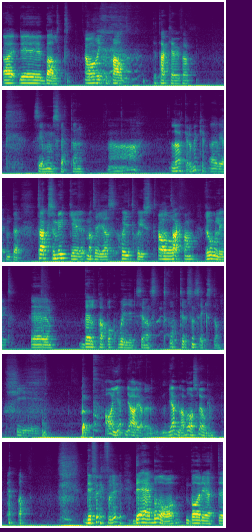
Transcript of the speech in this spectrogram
Nej, det är ballt. Ja, riktigt ballt. Det tackar vi för. Ser mumsvett här nu. Ah, lökar du mycket? Ja, Jag vet inte. Tack så mycket Mattias. Skitschysst. Ja, Och tack fan. Roligt. Eh, Wellpapp och weed sedan 2016. Shit. Ja, jä- ja, ja, jävla bra slogan. Det, för, för, det är bra. Bara det att... Eh,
